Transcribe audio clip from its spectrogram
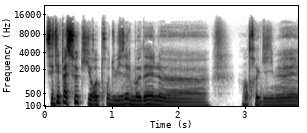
c'était pas ceux qui reproduisaient le modèle euh, entre guillemets,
